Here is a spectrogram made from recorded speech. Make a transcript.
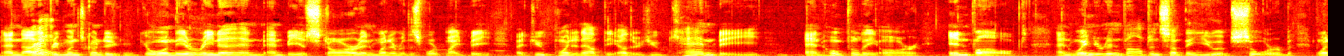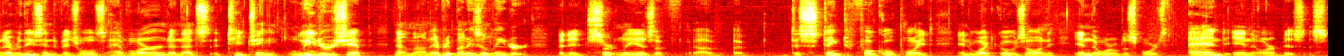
and not Right. everyone's going to go in the arena and, and be a star in whatever the sport might be. But you pointed out the others. You can be, and hopefully are, involved. And when you're involved in something, you absorb whatever these individuals have learned, and that's teaching leadership. Now, not everybody's a leader, but it certainly is a, a, a distinct focal point in what goes on in the world of sports and in our business.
